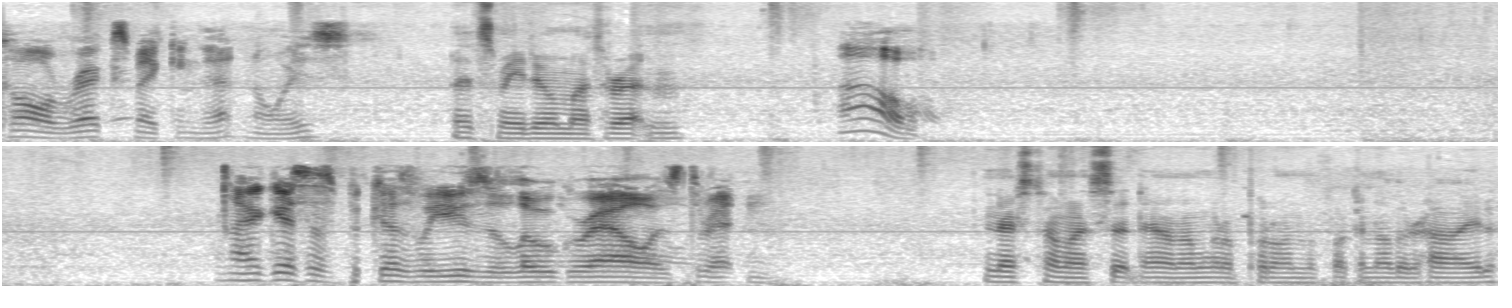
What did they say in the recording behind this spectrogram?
Recall Rex making that noise. That's me doing my threaten. Oh. I guess it's because we use the low growl as threaten. Next time I sit down, I'm gonna put on the fucking other hide.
